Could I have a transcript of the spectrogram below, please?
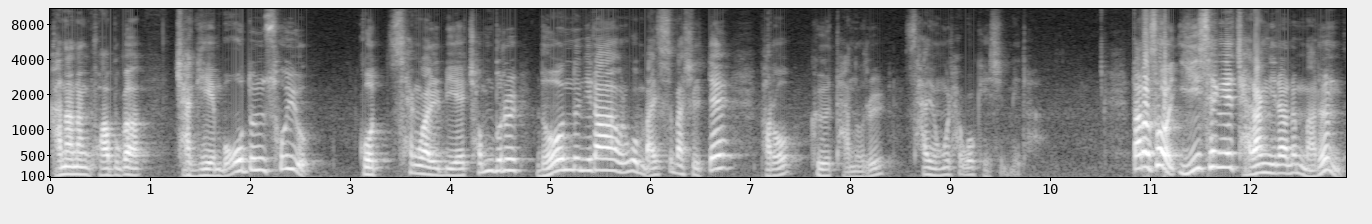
가난한 과부가 자기의 모든 소유, 곧 생활비의 전부를 넣었느니라고 말씀하실 때 바로 그 단어를 사용을 하고 계십니다. 따라서 이생의 자랑이라는 말은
